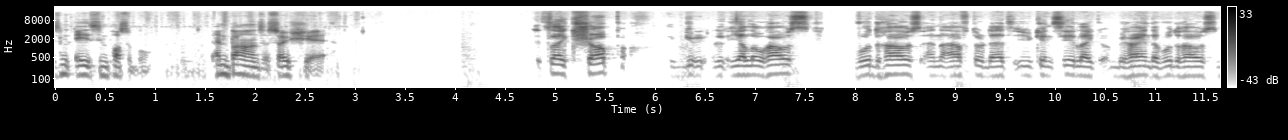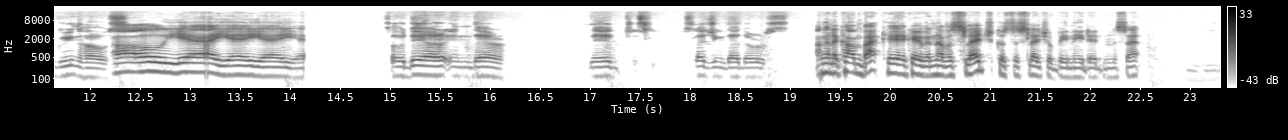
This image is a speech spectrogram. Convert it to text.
It's, it's impossible. And barns are so shit. It's like shop, yellow house, wood house, and after that you can see like behind the Woodhouse greenhouse. Oh yeah, yeah, yeah, yeah. So they are in there. They're just sledging the doors. I'm gonna come back here okay, with another sledge because the sledge will be needed in the set. Mhm.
